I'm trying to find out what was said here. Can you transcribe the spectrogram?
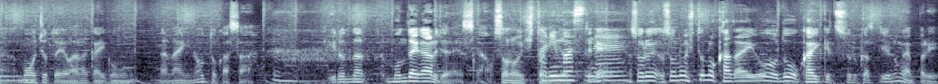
ん。もうちょっと柔らかいゴムがないのとかさあいろんな問題があるじゃないですか。その人によってありますね。それその人の課題をどう解決するかっていうのがやっぱり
